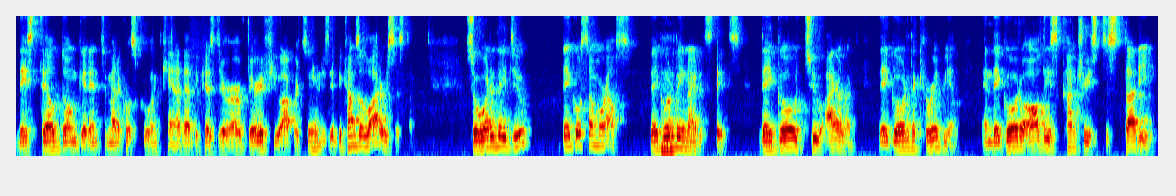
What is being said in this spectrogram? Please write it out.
they still don't get into medical school in Canada because there are very few opportunities. It becomes a lottery system. So what do they do? They go somewhere else. They go to the United States. They go to Ireland. They go to the Caribbean. And they go to all these countries to study.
